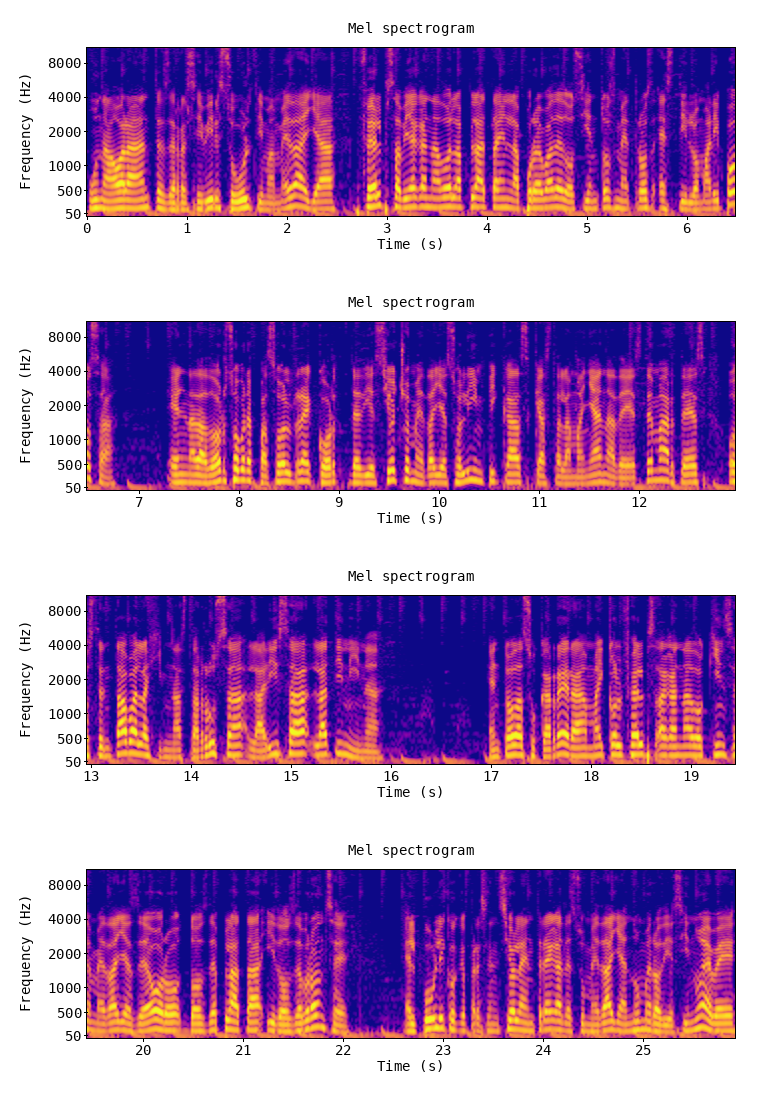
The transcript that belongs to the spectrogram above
Una hora antes de recibir su última medalla, Phelps había ganado la plata en la prueba de 200 metros estilo mariposa, el nadador sobrepasó el récord de 18 medallas olímpicas que hasta la mañana de este martes ostentaba la gimnasta rusa Larisa Latinina. En toda su carrera, Michael Phelps ha ganado 15 medallas de oro, 2 de plata y 2 de bronce. El público que presenció la entrega de su medalla número 19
